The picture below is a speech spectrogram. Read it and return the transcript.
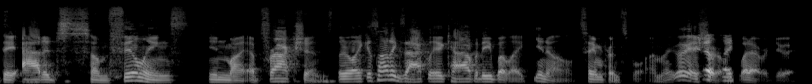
they added some fillings in my abfractions. They're like, it's not exactly a cavity, but like you know, same principle. I'm like, okay, sure, like- like whatever, do it.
